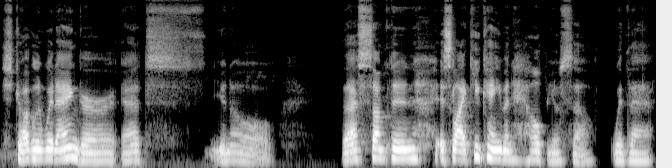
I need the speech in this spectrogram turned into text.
struggling with anger, that's you know, that's something, it's like you can't even help yourself with that.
